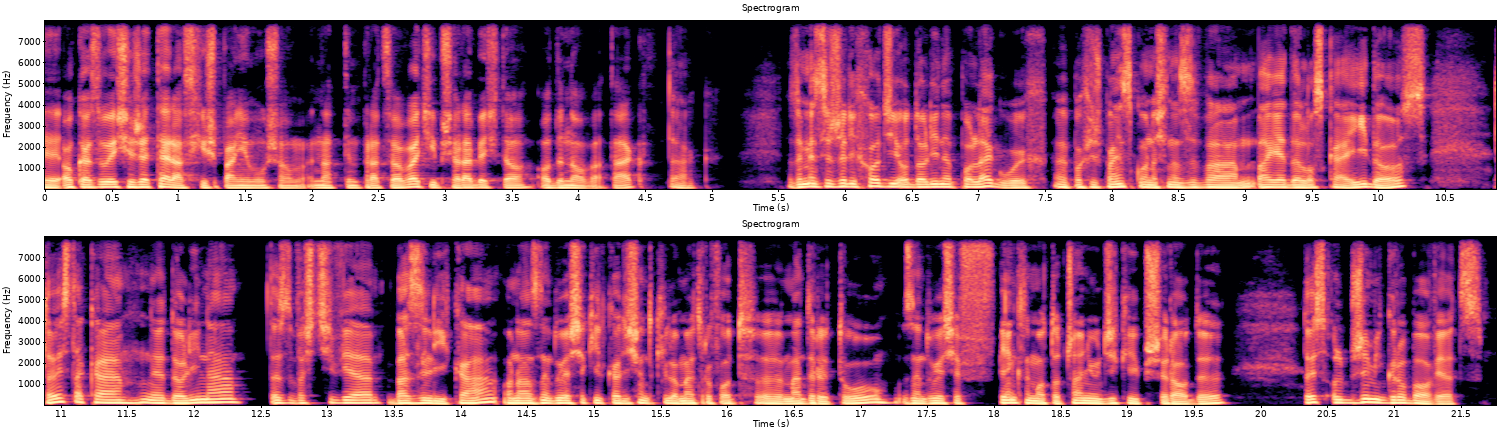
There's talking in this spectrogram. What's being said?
y, okazuje się, że teraz Hiszpanie muszą nad tym pracować i przerabiać to od nowa, tak? Tak. Natomiast jeżeli chodzi o Dolinę Poległych, e, po hiszpańsku ona się nazywa Valle de los Caídos, to jest taka e, dolina, to jest właściwie bazylika. Ona znajduje się kilkadziesiąt kilometrów od e, Madrytu, znajduje się w pięknym otoczeniu dzikiej przyrody. To jest olbrzymi grobowiec.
